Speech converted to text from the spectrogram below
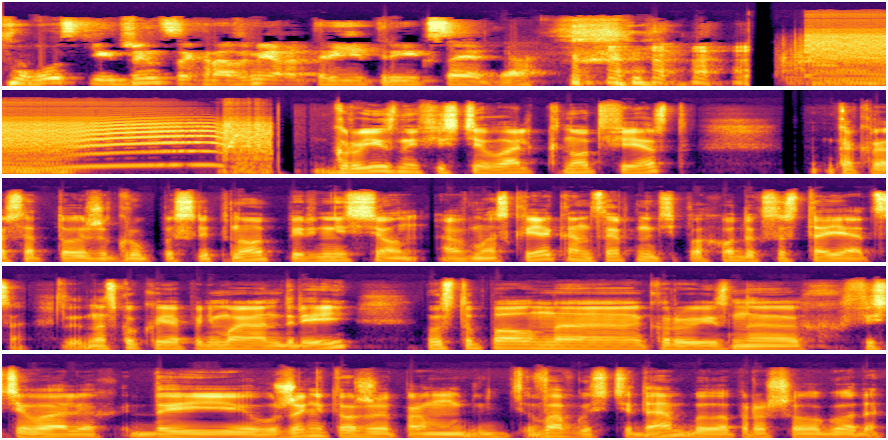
В узких джинсах размера 3, 3XL, да? Круизный фестиваль Кнотфест как раз от той же группы Slipknot перенесен, а в Москве концерт на теплоходах состоятся. Насколько я понимаю, Андрей выступал на круизных фестивалях, да и уже не тоже, в августе, да, было прошлого года.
